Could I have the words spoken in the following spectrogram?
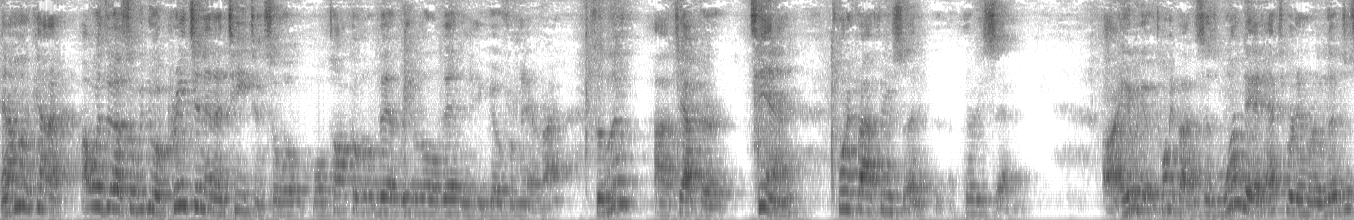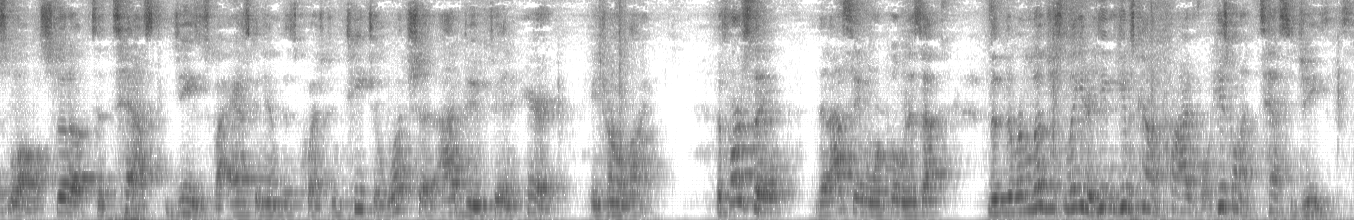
And I'm going to kind of, I always do that. So we do a preaching and a teaching. So we'll, we'll talk a little bit, read a little bit, and, and go from there, right? So Luke uh, chapter 10, 25 through 37. All right, here we go. 25. It says, One day an expert in religious law stood up to test Jesus by asking him this question Teacher, what should I do to inherit eternal life? The first thing that I see when we're pulling this out, the, the religious leader, he, he was kind of prideful. He's going to test Jesus.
